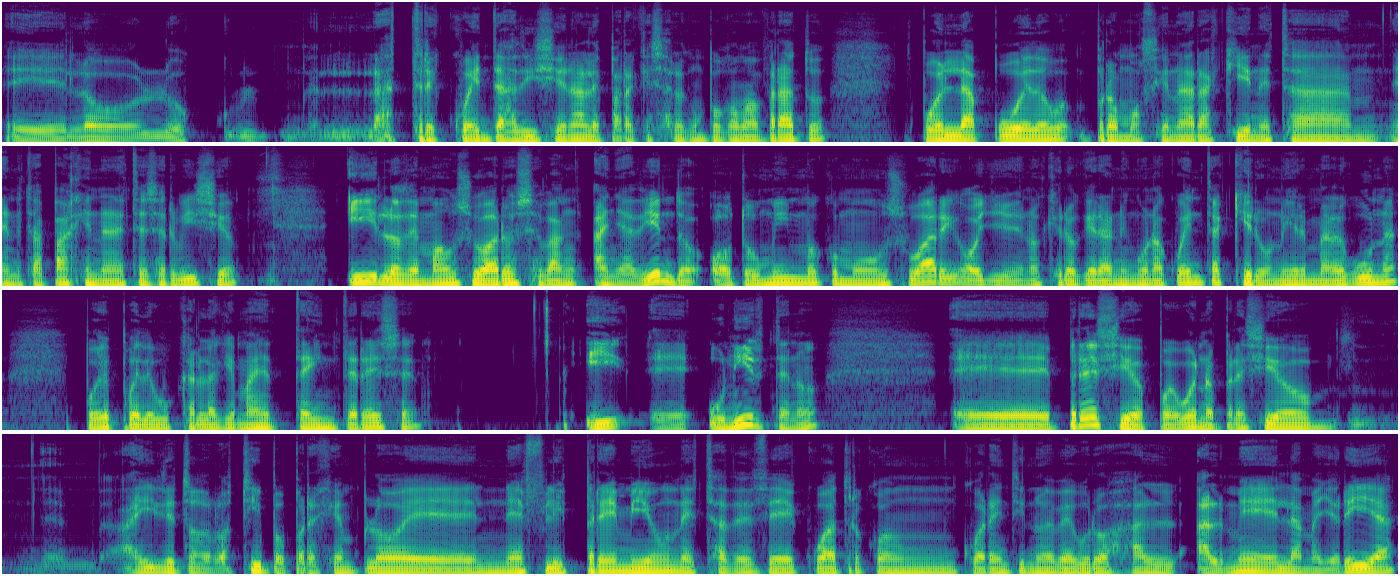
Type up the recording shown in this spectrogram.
eh, las tres cuentas adicionales para que salga un poco más barato, pues la puedo promocionar aquí en esta, en esta página, en este servicio, y los demás usuarios se van añadiendo. O tú mismo como usuario, oye, yo no quiero crear ninguna cuenta, quiero unirme a alguna, pues puedes buscar la que más te interese y eh, unirte, ¿no? Eh, precios, pues bueno, precios hay de todos los tipos. Por ejemplo, el Netflix Premium está desde 4,49 euros al, al mes, la mayoría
